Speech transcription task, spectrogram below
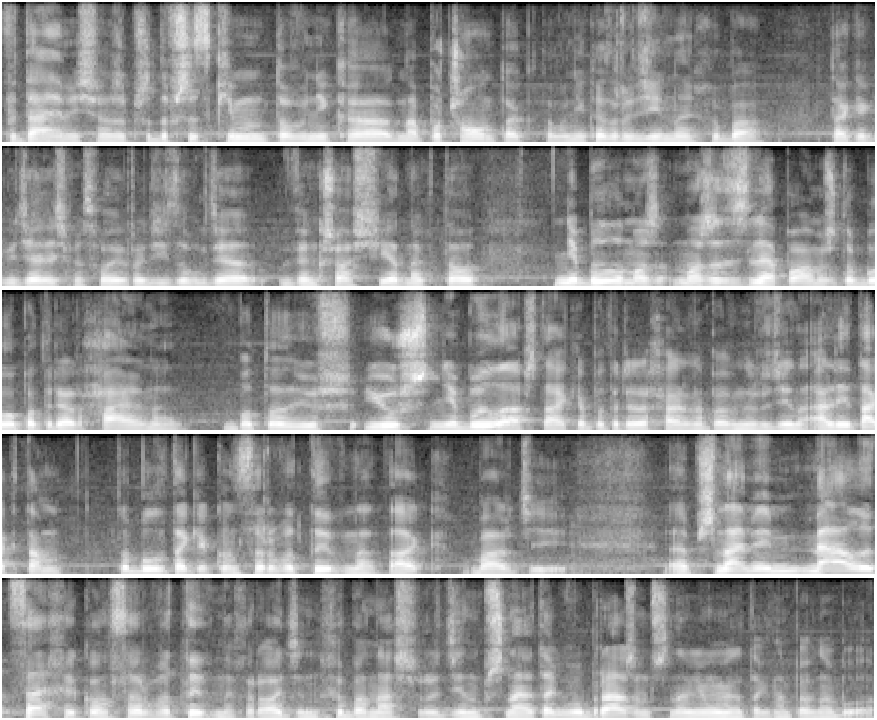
wydaje mi się, że przede wszystkim to wynika na początek, to wynika z rodziny chyba, tak jak widzieliśmy swoich rodziców, gdzie w większości jednak to nie było, może, może źle powiem, że to było patriarchalne, bo to już, już nie było aż takie patriarchalne pewne rodziny, ale i tak tam to było takie konserwatywne, tak, bardziej. E, Przynajmniej miały cechy konserwatywnych rodzin, chyba nasze rodziny, przynajmniej tak wyobrażam, przynajmniej u mnie tak na pewno było.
